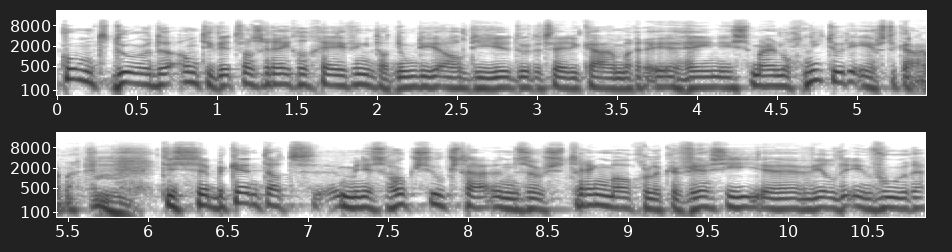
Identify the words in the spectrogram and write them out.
komt door de anti-witwasregelgeving. Dat noemde je al, die door de Tweede Kamer heen is, maar nog niet door de Eerste Kamer. Mm. Het is bekend dat minister Hoekstra een zo streng mogelijke versie wilde invoeren.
